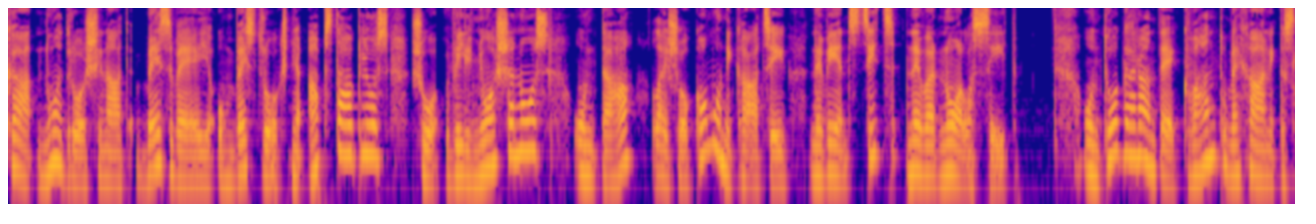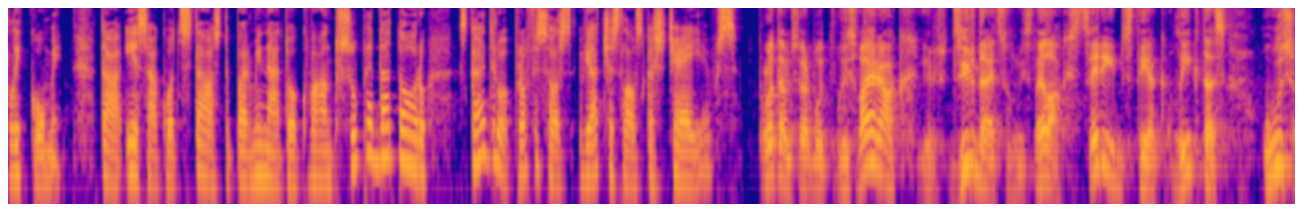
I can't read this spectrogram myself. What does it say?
kā nodrošināt bezvēja un beztrokšņa apstākļos šo viļņošanos un tā, lai šo komunikāciju neviens cits nevar nolasīt. Un to garantē kvantu mehānikas likumi. Tā iesākot stāstu par minēto kvantu superdatoru, skaidro profesors Vjačeslavs Kašķējevs. Protams, varbūt visvairāk ir dzirdēts un vislielākās cerības tiek liktas uz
